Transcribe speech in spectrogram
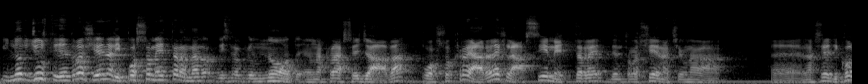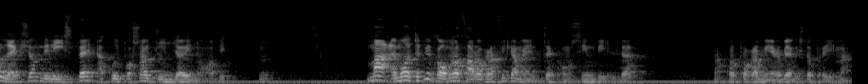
i nodi giusti dentro la scena li posso mettere andando, visto che un node è una classe Java, posso creare le classi e mettere dentro la scena, c'è una, eh, una, serie di collection, di liste a cui posso aggiungere i nodi. Mm? Ma è molto più comodo farlo graficamente con SimBuilder, col programmino che abbiamo visto prima,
